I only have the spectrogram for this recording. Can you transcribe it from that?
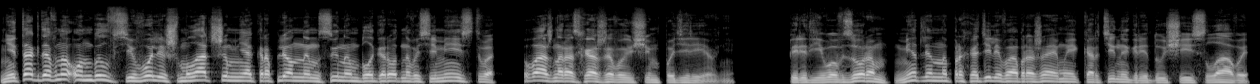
Не так давно он был всего лишь младшим неокропленным сыном благородного семейства, важно расхаживающим по деревне. Перед его взором медленно проходили воображаемые картины грядущей славы,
